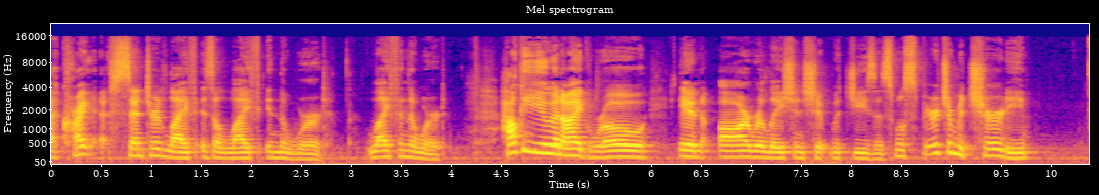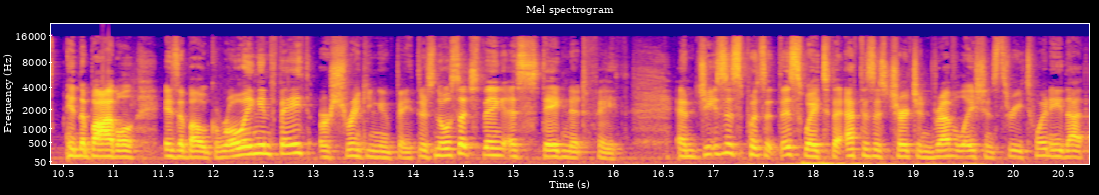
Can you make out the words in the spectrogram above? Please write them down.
a Christ centered life is a life in the Word. Life in the Word. How can you and I grow in our relationship with Jesus? Well, spiritual maturity in the Bible is about growing in faith or shrinking in faith. There's no such thing as stagnant faith. And Jesus puts it this way to the Ephesus church in Revelations 3:20 that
